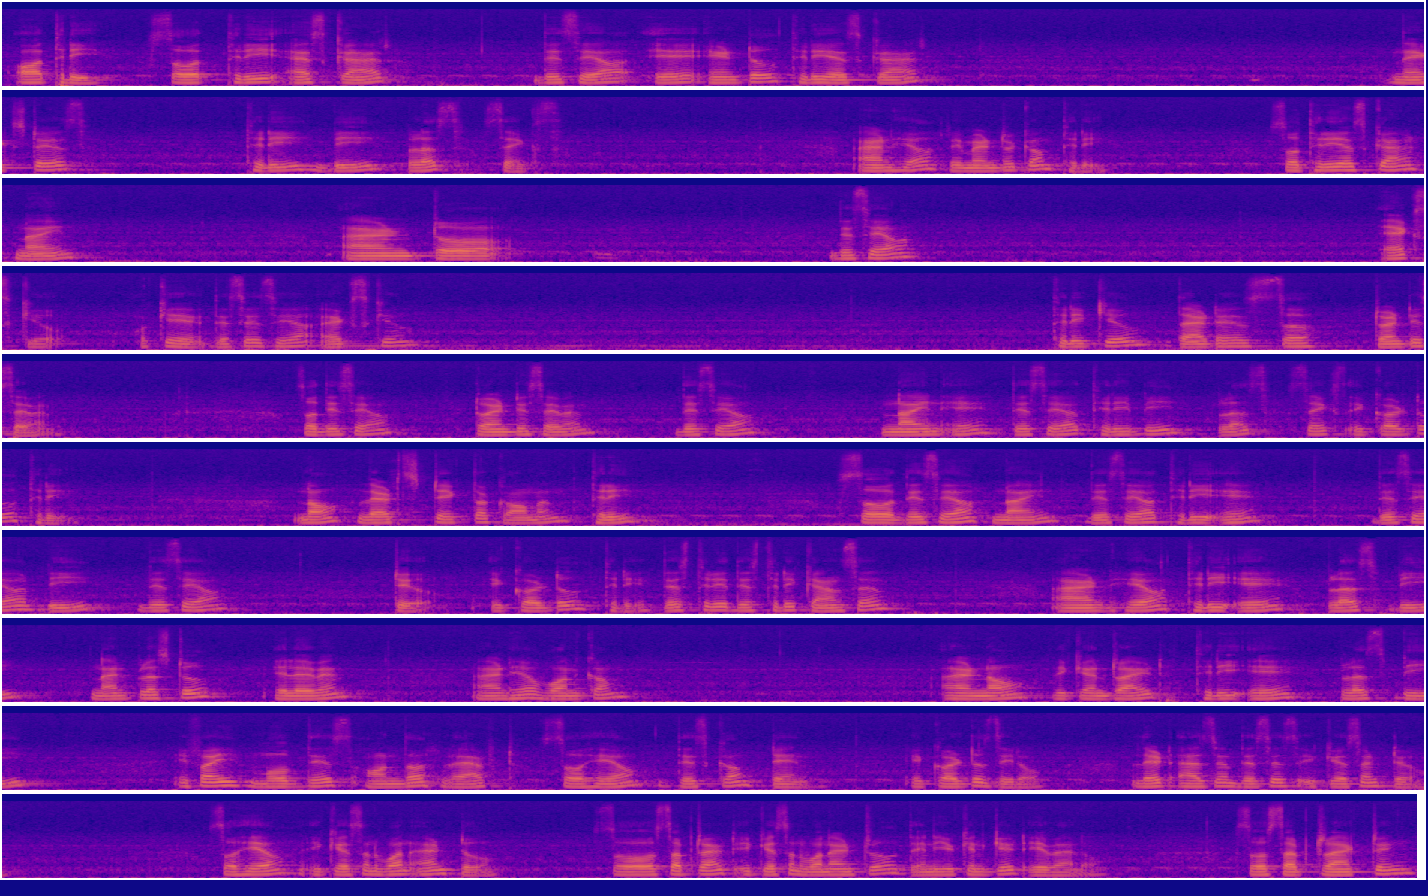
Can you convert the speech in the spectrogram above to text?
or 3 so 3 s square this here a into 3 s square next is 3b plus 6 and here remainder come 3 so 3 square 9 and uh, this here x cube. Okay this is here x cube. 3 cube that is uh, 27 so this here 27 this here 9a this here 3b plus 6 equal to 3 now let's take the common 3 so this here 9 this here 3a this here b. This here 2 equal to 3 this 3 this 3 cancel. And here 3a plus b 9 plus 2 11 and here 1 come. And now we can write 3a plus b. If I move this on the left so here this come 10 equal to 0 let assume this is equation 2 so here equation 1 and 2 so subtract equation 1 and 2 then you can get a value. So subtracting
